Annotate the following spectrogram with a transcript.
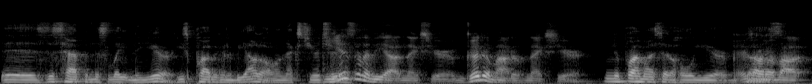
is this happened this late in the year. He's probably going to be out all of next year too. He is going to be out next year, a good amount of next year. You probably might have said a whole year They're talking about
